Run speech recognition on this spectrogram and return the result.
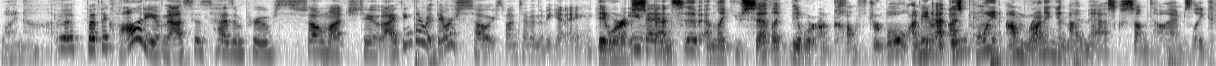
why not? But, but the quality of masks has, has improved so much too. I think they were, they were so expensive in the beginning. They were Even- expensive, and like you said, like they were uncomfortable. I mean, at this un- point, I'm running in my mask sometimes, like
